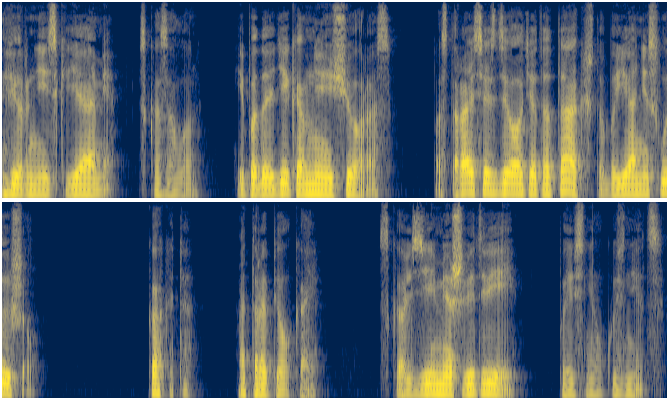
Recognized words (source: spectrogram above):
«Вернись к яме», — сказал он, — «и подойди ко мне еще раз. Постарайся сделать это так, чтобы я не слышал». «Как это?» – оторопел Кай. «Скользи меж ветвей», – пояснил кузнец.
